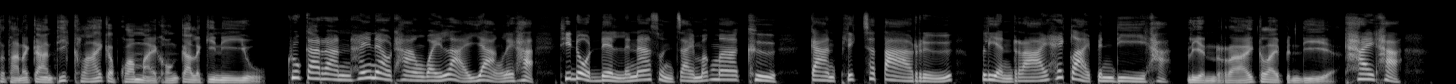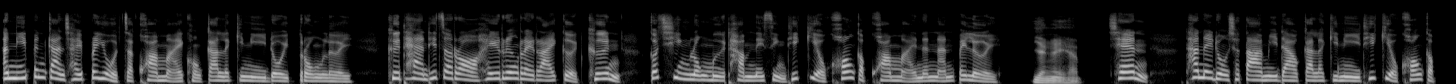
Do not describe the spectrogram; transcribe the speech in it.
สถานการณ์ที่คล้ายกับความหมายของกาลกินีอยู่ ครูการันให้แนวทางไว้หลายอย่างเลยค่ะ ที่โดดเด่นและน่าสนใจมากๆ คือ การพลิกชะตาหรือเปลี่ยนร้ายให้กลายเป็นดีค่ะ เปลี่ยนร้ายกลายเป็นดีอะใช่ค่ะ อันนี้เป็นการใช้ประโยชน์จากความหมายของการลกินีโดยตรงเลย คือแทนที่จะรอให้เรื่องร้ายๆเกิดขึ้น ก็ชิงลงมือทำในสิ่งที่เกี่ยวข้องกับความหมายนั้นๆ ไปเลย ยังไงครับ เช่น ถ้าในดวงชะตามีดาวกาลกินีที่เกี่ยวข้องกับ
